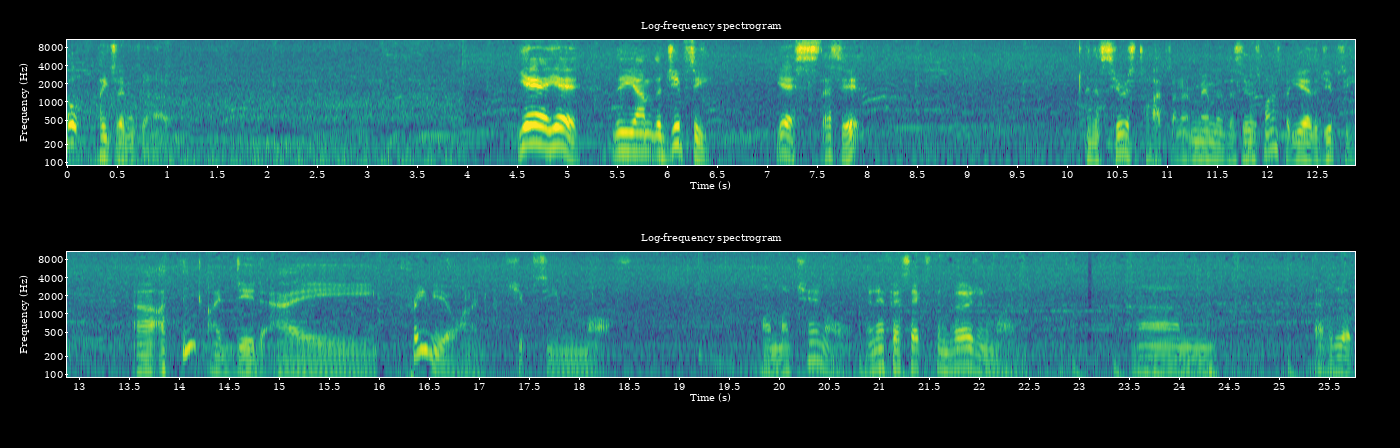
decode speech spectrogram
Oh, Peach Lemon's gone over me. Yeah, yeah, the um, the Gipsy. Yes, that's it. And the Cirrus types. I don't remember the Cirrus ones, but yeah, the Gipsy. Uh, I think I did a preview on a Gipsy Moth on my channel, an FSX conversion one. Um, have a look.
